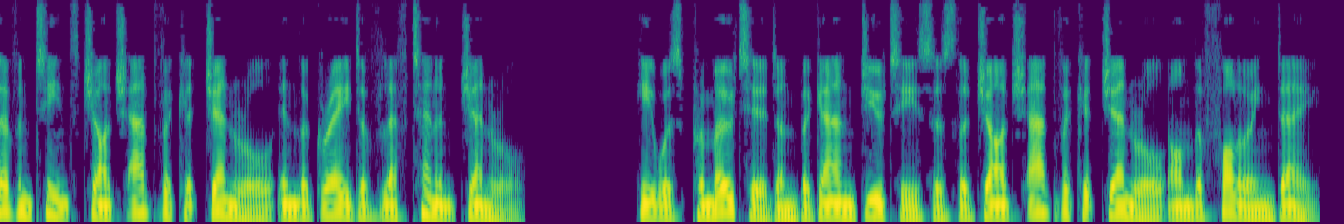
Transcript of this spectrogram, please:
17th Judge Advocate General in the grade of Lieutenant General. He was promoted and began duties as the Judge Advocate General on the following day.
